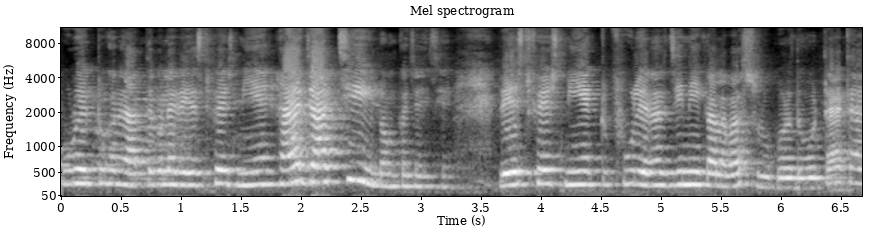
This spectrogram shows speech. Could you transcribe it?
পুরো একটুখানি রাত্রেবেলা রেস্ট ফেস্ট নিয়ে। হ্যাঁ যাচ্ছি, লঙ্কা চাইছে। রেস্ট ফেস্ট নিয়ে একটু ফুল এনার্জি নিয়ে কাল আবার শুরু করে দেবো। টাটা!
